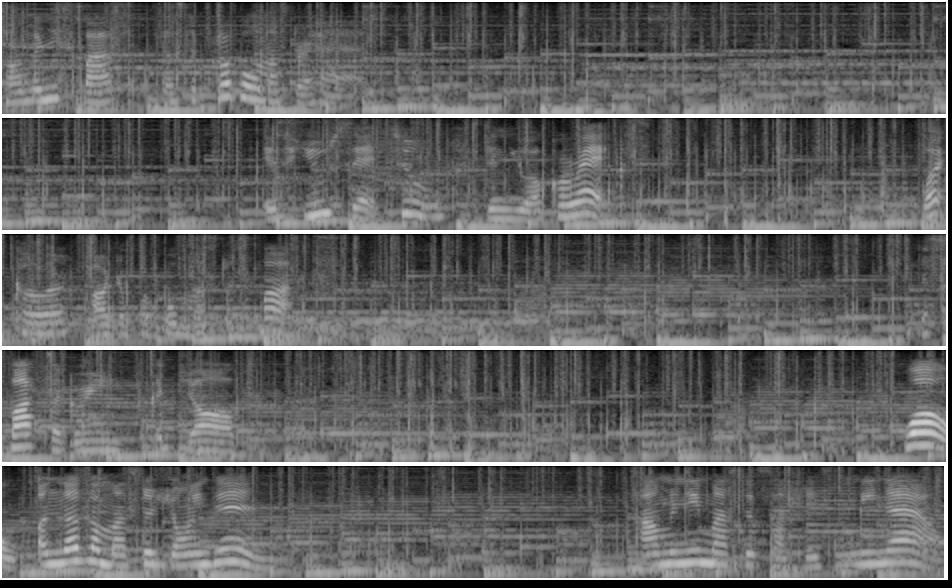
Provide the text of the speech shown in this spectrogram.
How many spots does the purple monster have? If you said 2, then you are correct. What color are the purple monster spots? Spots are green. Good job. Whoa, another monster joined in. How many monsters are chasing me now?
